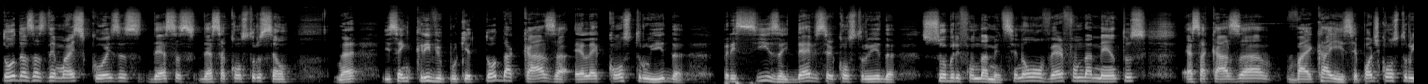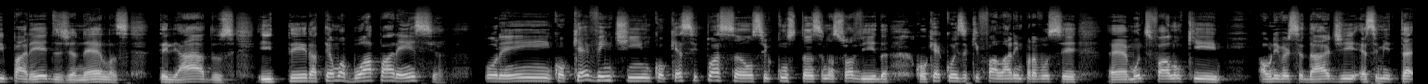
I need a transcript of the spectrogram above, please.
todas as demais coisas dessas, dessa construção, né? Isso é incrível porque toda casa ela é construída precisa e deve ser construída sobre fundamentos. Se não houver fundamentos, essa casa vai cair. Você pode construir paredes, janelas, telhados e ter até uma boa aparência. Porém, qualquer ventinho, qualquer situação, circunstância na sua vida, qualquer coisa que falarem para você, é, muitos falam que a universidade é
